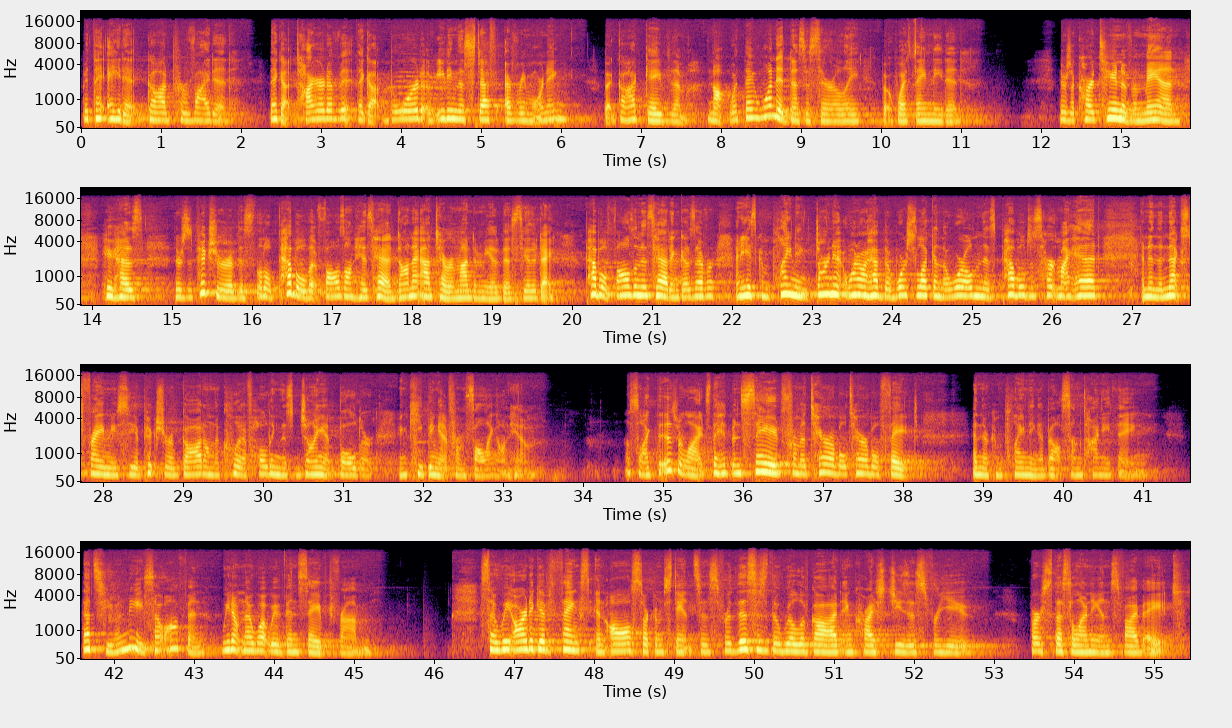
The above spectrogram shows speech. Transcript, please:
But they ate it. God provided. They got tired of it. They got bored of eating this stuff every morning. But God gave them not what they wanted necessarily, but what they needed. There's a cartoon of a man who has, there's a picture of this little pebble that falls on his head. Donna Atta reminded me of this the other day. Pebble falls on his head and goes over, and he's complaining, Darn it, why do I have the worst luck in the world? And this pebble just hurt my head. And in the next frame, you see a picture of God on the cliff holding this giant boulder and keeping it from falling on him. That's like the Israelites. They had been saved from a terrible, terrible fate, and they're complaining about some tiny thing. That's you and me so often. We don't know what we've been saved from. So we are to give thanks in all circumstances, for this is the will of God in Christ Jesus for you. 1 Thessalonians 5 8.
